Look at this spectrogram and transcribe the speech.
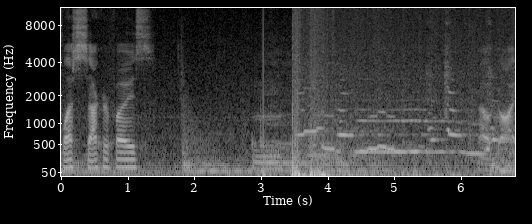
flesh sacrifice. Hmm. Oh god,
